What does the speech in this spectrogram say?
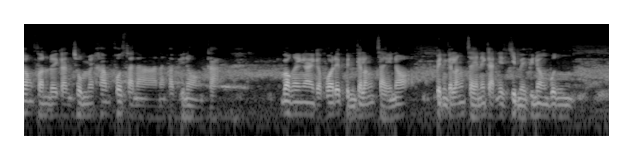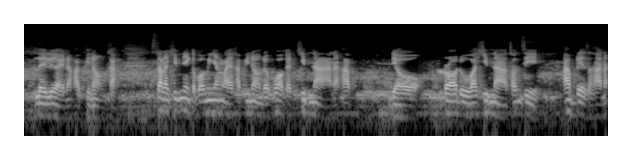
ช่องซอนโดยการชมไม่ข้ามโฆษณานะครับ พี่น้องกะบอกง่ายๆก็พอได้เป็นกำลังใจเนาะเป็นกำลังใจในการเฮ็ดคลิปให้พี่น้องเบิ่งเรื่อยๆนะครับ พี่น้องกะสำหรับคลิปนี้ก็บ่มียังไรครับ พี่น้องเดี๋ยวพ่อกันคลิปหน้านะครับ เดี๋ยวรอดูว่าคลิปหน้าซ่อนสี่อัปเดตสถาน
